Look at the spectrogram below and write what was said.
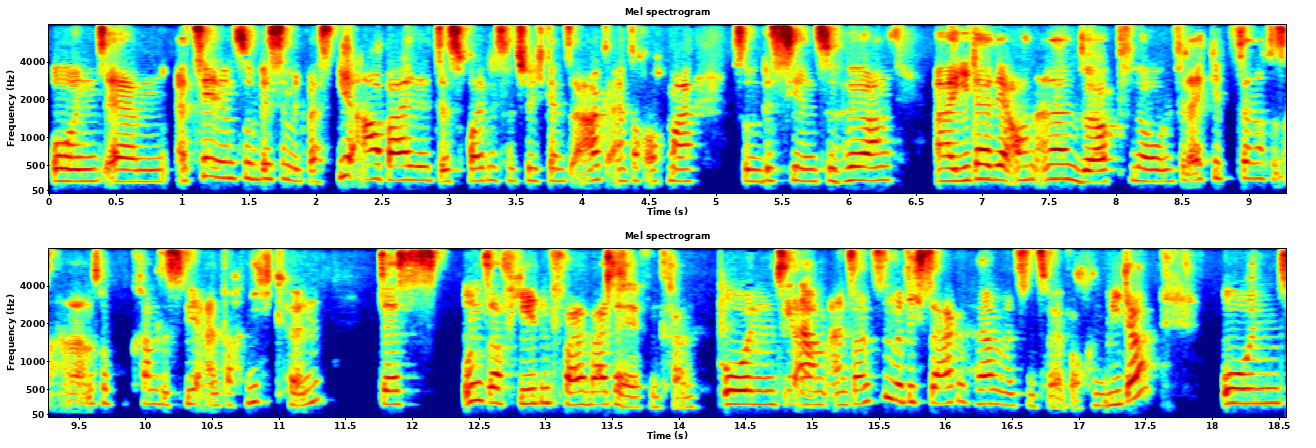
und ähm, erzählt uns so ein bisschen, mit was ihr arbeitet. Das freut uns natürlich ganz arg, einfach auch mal so ein bisschen zu hören. Äh, jeder hat ja auch einen anderen Workflow und vielleicht gibt es da noch das eine oder andere Programm, das wir einfach nicht können, das uns auf jeden Fall weiterhelfen kann. Und genau. ähm, ansonsten würde ich sagen, hören wir uns in zwei Wochen wieder. Und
